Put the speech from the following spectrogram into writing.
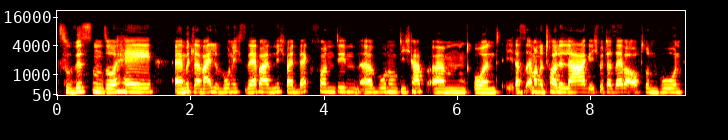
zu wissen, so hey, Äh, mittlerweile wohne ich selber nicht weit weg von den äh, Wohnungen, die ich habe. Ähm, und das ist einfach eine tolle Lage. Ich würde da selber auch drin wohnen.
